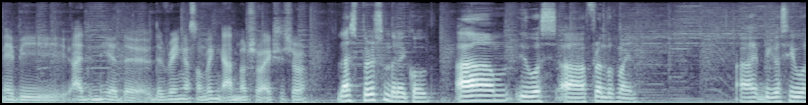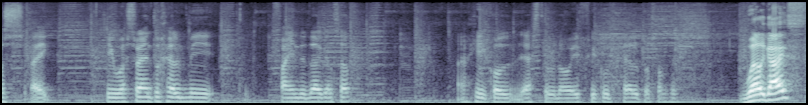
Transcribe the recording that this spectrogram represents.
maybe I didn't hear the the ring or something. I'm not sure actually sure. Last person that I called, um, it was a friend of mine, uh, because he was like, he was trying to help me find the dog and stuff, and he called just to know if he could help or something. Well, guys,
